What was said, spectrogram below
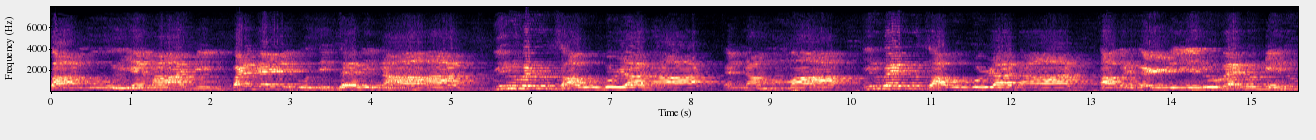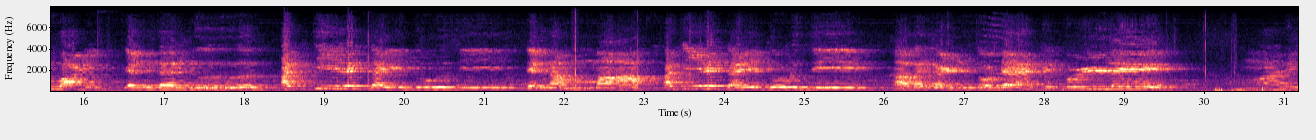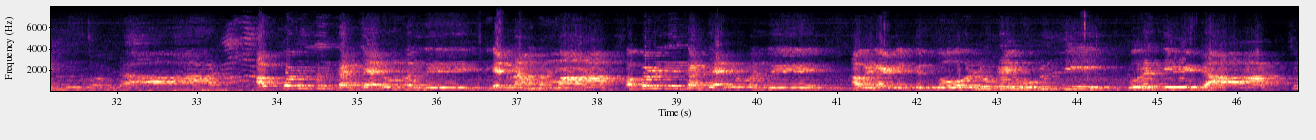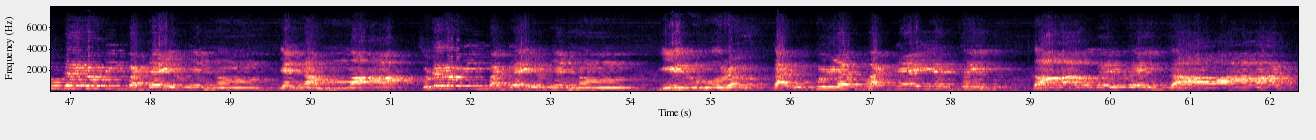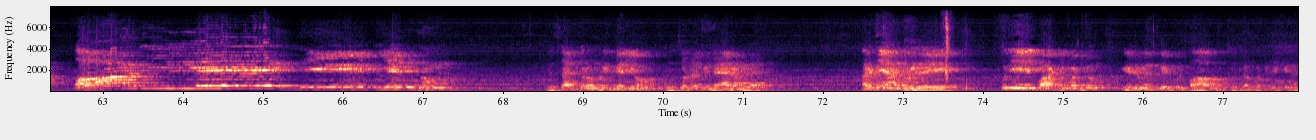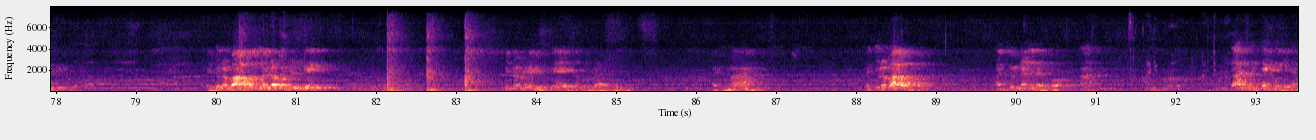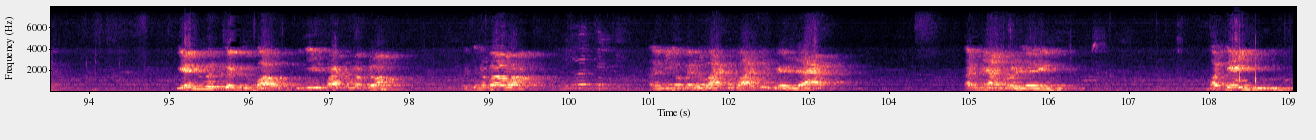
பாங்கூரிய மாற்றி பழங்களை புசித்தறினார் இருவரும் சாவுக்குள்ளானார். என் அம்மா இருவரும் சாவுக்குள்ளானார். அவர்கள் இருவரும் நெருவாணி என்றறிந்து அச்சிலை கை துருசி என் அம்மா அச்சிலை கை துருசி அவர்கள் தோட்டத்திற்குள்ளே மறைந்து கொண்டார் அப்பொழுது கத்தரும் வந்து என் அம்மா. அப்பொழுது கத்தரும் வந்து அவர்களுக்கு தோளுடை உடுத்தி துரத்தி விட்டார் சுடரொளி பட்டயம் என்னும் என் அம்மா. சுடரொளி பட்டயம் என்னும் இருமுறம் கருப்புள்ள பட்டயத்தை காவல் வைத்தார். இது உங்களுக்கு தெரியும் இது சொல்றதுக்கு நேரம் இல்லை. அருமையானவர்களே புதிய ஏற்பாட்டில் மட்டும் எழுபத்தி எட்டு பாவம் சொல்லப்பட்டிருக்கிறது. எத்தனை பாவம் சொல்லப்பட்டிருக்கு? சின்னவர்களை பேசக்கூடாது அதுமா எத்தனை பாவம்? நான் சொன்னேன்ல இப்போ. ஆ? காசு கேட்கலையா? எழுபத்தெட்டு பாவம். புதிய பாட்டு மட்டும் thinking about them? And you better like to like it, get it out. I'm not relating. Matei.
